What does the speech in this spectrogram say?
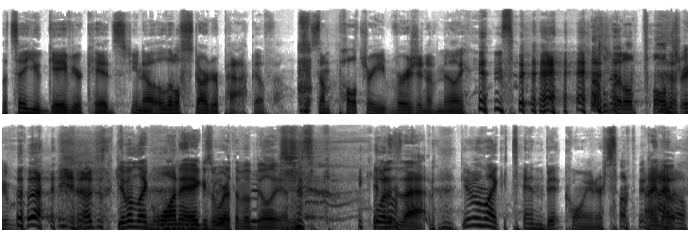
let's say you gave your kids you know a little starter pack of some paltry version of millions a little paltry. you know just Give them like one egg's worth of a billion. what is that? give him like 10 bitcoin or something I know.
